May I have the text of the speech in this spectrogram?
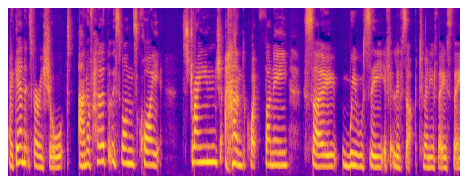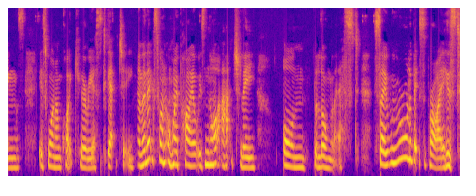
Again, it's very short, and I've heard that this one's quite strange and quite funny. So we will see if it lives up to any of those things. It's one I'm quite curious to get to. And the next one on my pile is not actually on the long list. So we were all a bit surprised,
